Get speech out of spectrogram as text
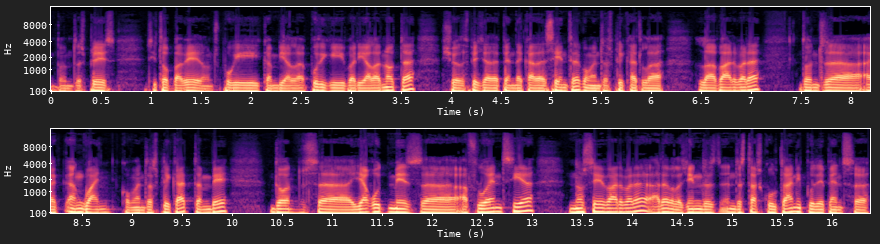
doncs, després, si tot va bé, doncs, pugui, canviar la, pugui variar la nota, això després ja depèn de cada centre, com ens ha explicat la, la Bàrbara, doncs eh, enguany, com ens ha explicat també, doncs eh, hi ha hagut més eh, afluència. No sé, Bàrbara, ara la gent ens, està escoltant i poder pensar,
